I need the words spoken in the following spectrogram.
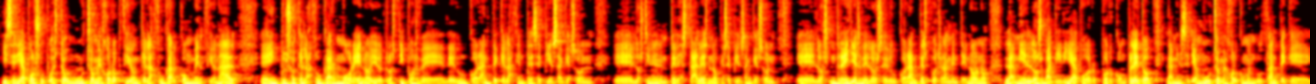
y sería, por supuesto, mucho mejor opción que el azúcar convencional, incluso que el azúcar moreno y otros tipos de, edulcorante que la gente se piensa que son, eh, los tienen en pedestales, ¿no? Que se piensan que son eh, los reyes de los edulcorantes, pues realmente no, ¿no? La miel los batiría por, por completo, la miel sería mucho mejor como endulzante que,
